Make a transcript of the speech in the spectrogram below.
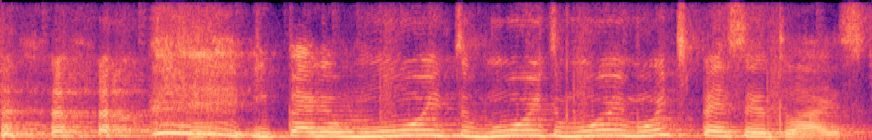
e pega muito, muito, muito, muitos percentuais.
